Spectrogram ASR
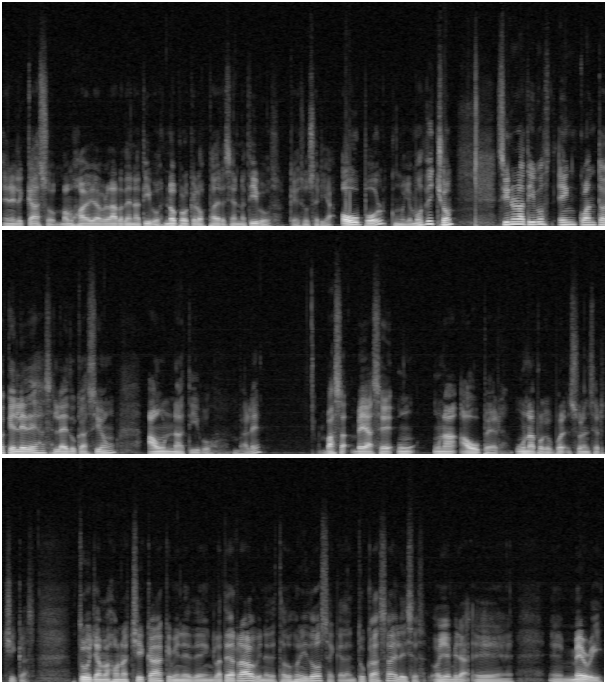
en el caso, vamos a hablar de nativos, no porque los padres sean nativos, que eso sería OPOL, como ya hemos dicho, sino nativos en cuanto a que le dejas la educación a un nativo, ¿vale? Vas a, véase un, una au pair, una porque suelen ser chicas. Tú llamas a una chica que viene de Inglaterra o viene de Estados Unidos, se queda en tu casa y le dices, oye, mira, eh, eh, Mary,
